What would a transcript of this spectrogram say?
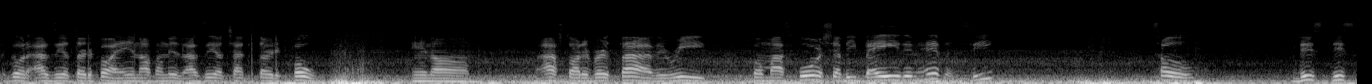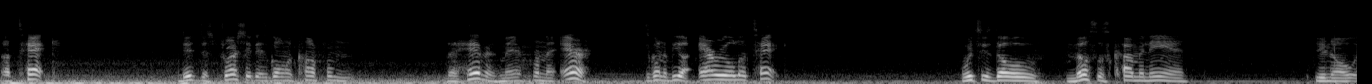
to go to Isaiah 34, I end off on this Isaiah chapter 34. And um I'll start at verse 5. It reads, For my sword shall be bathed in heaven. See? So this this attack, this destruction is gonna come from the heavens, man, from the air. It's gonna be an aerial attack. Which is those missiles coming in you know,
